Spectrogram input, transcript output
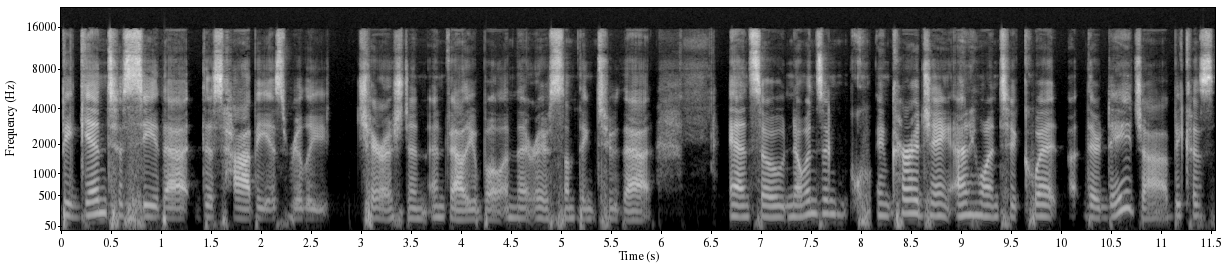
begin to see that this hobby is really cherished and, and valuable and there is something to that and so no one's en- encouraging anyone to quit uh, their day job because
